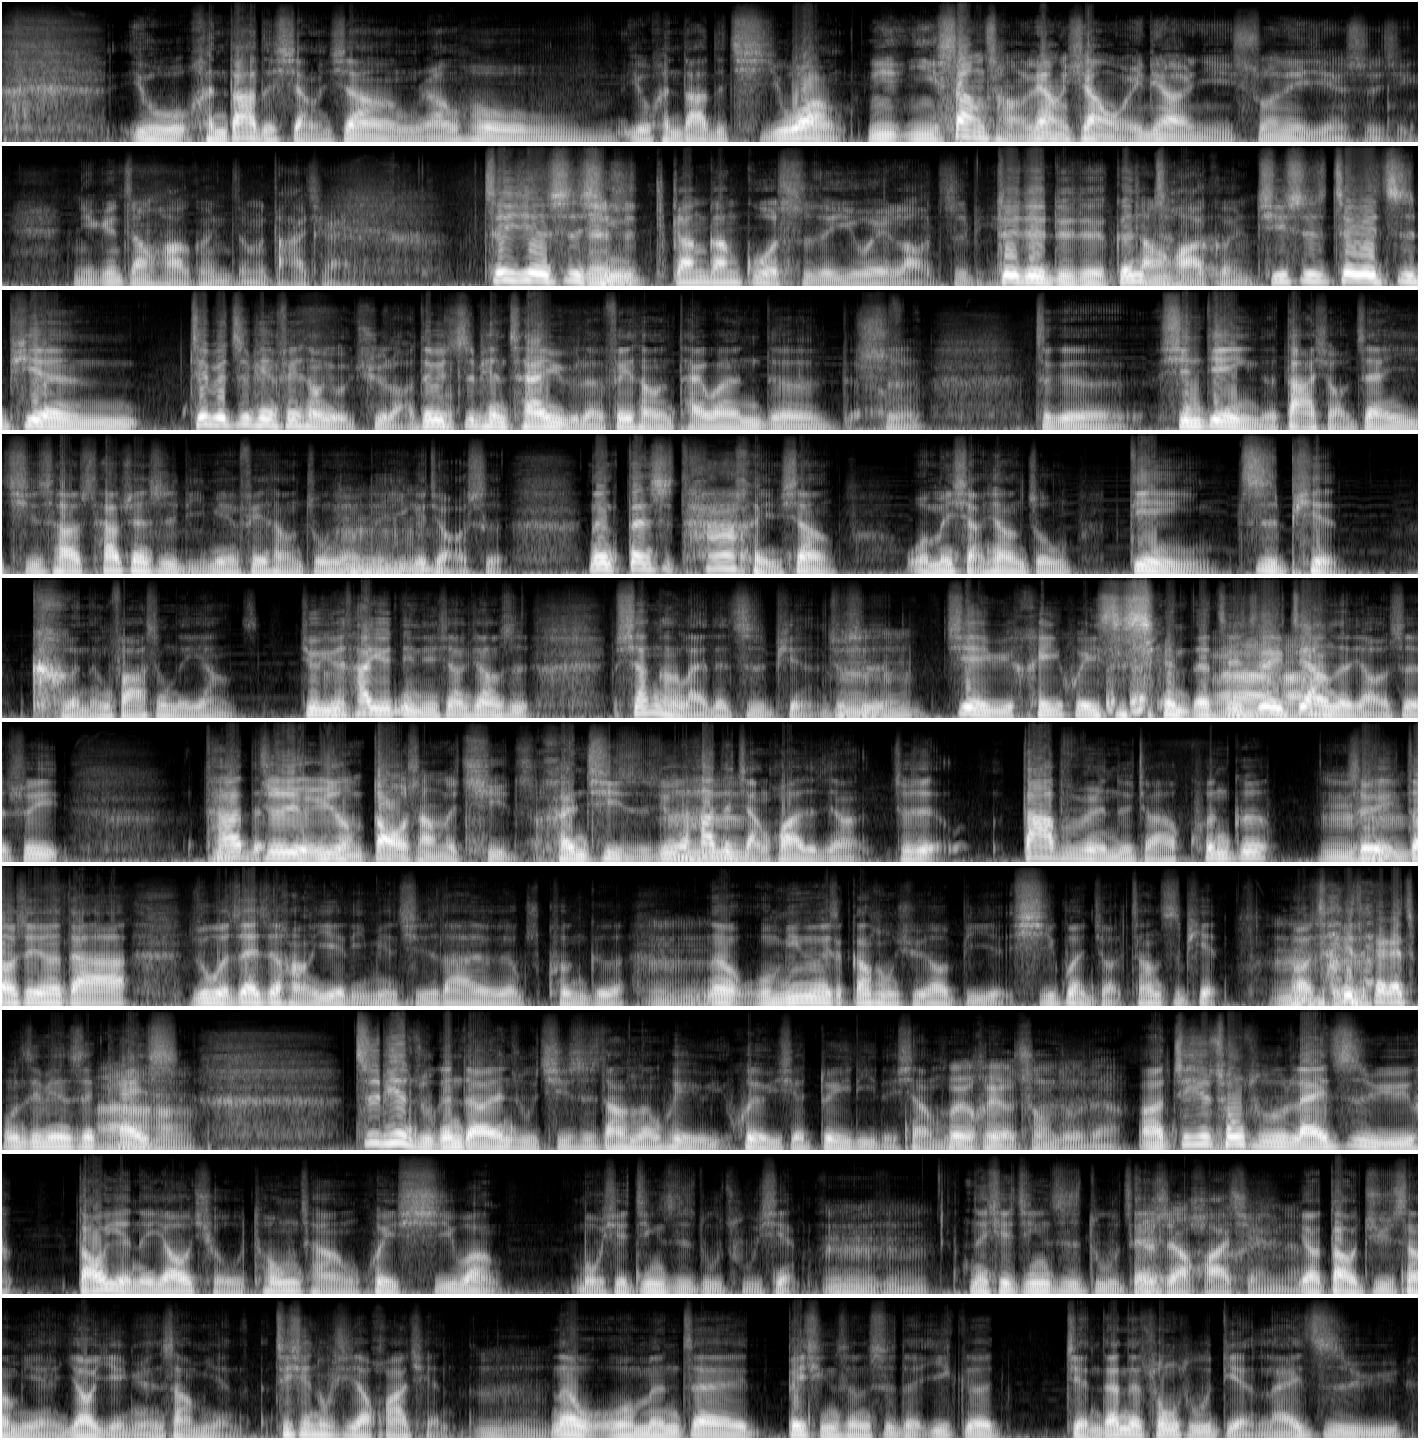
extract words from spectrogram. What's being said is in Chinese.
有很大的想象，然后有很大的期望。你你上场亮相，我一定要你说那件事情，你跟张华坤怎么打起来的？这件事情是情，刚刚过世的一位老制片，对对对对，跟张华坤其实这位制片，这位制片非常有趣了。这位制片参与了非常台湾的是这个新电影的大小战役，其实他他算是里面非常重要的一个角色。那但是他很像我们想象中电影制片可能发生的样子。就因为他有点点像像是香港来的制片，就是介于黑灰之间的这这这样的角色，所以他的就是有一种道上的气质。很气质，就是他的讲话是这样，就是大部分人都叫他坤哥，所以到现在大家如果在这行业里面，其实大家都叫坤哥。嗯。那我们因为刚从学校毕业，习惯叫张制片。啊，所以大概从这边是开始。啊。制片组跟导演组其实当中会有会有一些对立的项目。会会有冲突的，啊，这些冲突来自于导演的要求，通常会希望某些精致度出现，嗯嗯，那些精致度在就是要花钱的，要道具上面，要演员上面的这些东西要花钱的。嗯，那我们在《悲情城市》的一个简单的冲突点来自于，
